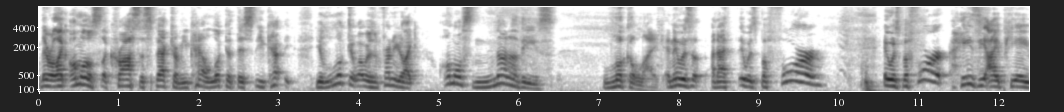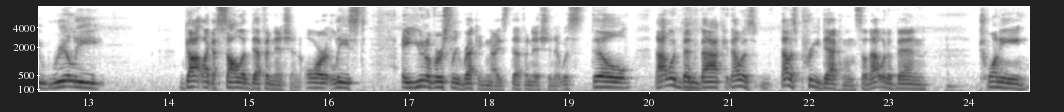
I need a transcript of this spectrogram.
they were like almost across the spectrum. You kind of looked at this you kind you looked at what was in front of you like almost none of these look alike. And it was and I it was before it was before hazy IPA really got like a solid definition, or at least a universally recognized definition. It was still that would have been back. That was that was pre Declan, so that would have been 20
